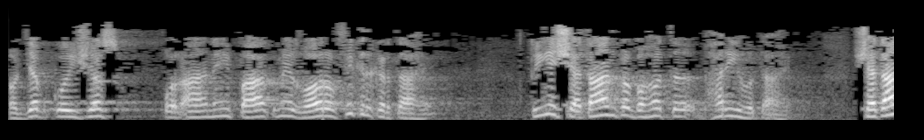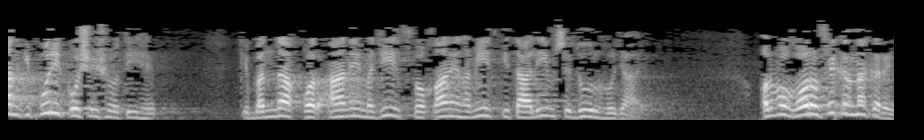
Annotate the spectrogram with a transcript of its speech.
اور جب کوئی شخص قرآن پاک میں غور و فکر کرتا ہے، تو یہ شیطان پر بہت بھاری ہوتا ہے۔ شیطان کی پوری کوشش ہوتی ہے کہ بندہ قرآن مجید فوقان حمید کی تعلیم سے دور ہو جائے اور وہ غور و فکر نہ کرے،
